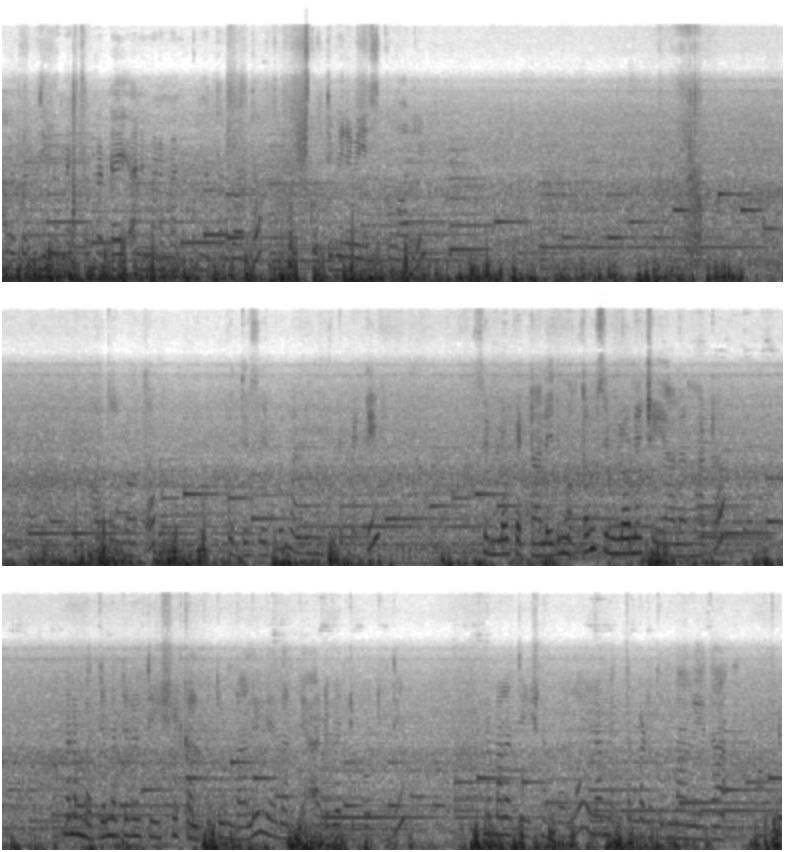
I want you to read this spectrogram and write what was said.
అలా కొద్దిగా మెత్తపడ్డాయి అని మనం అనుకున్న తర్వాత కొత్తిమీర వేసుకోవాలి. ఆ తర్వాత కొద్దిసేపు మళ్ళీ ముక్కుడు పెట్టి సిమ్లో పెట్టాలి. ఇది మొత్తం సిమ్లోనే చేయాలన్నమాట. మనం మధ్య మధ్యలో తీసి కలుపుతూ ఉండాలి లేదంటే అడుగట్టిపోతుంది. మనం అలా తీసినప్పుడల్లా ఇలా మెత్తపడుతుందా లేదా? అప్పుడు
